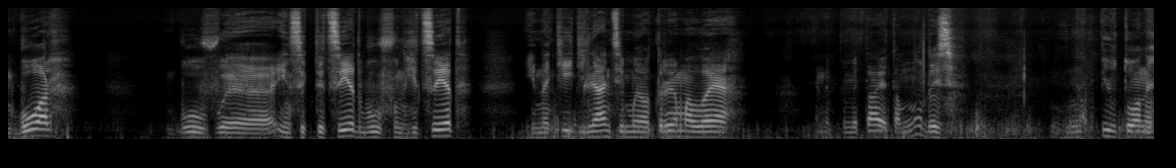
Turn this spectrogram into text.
бор, був інсектицид, був фунгіцид. І на тій ділянці ми отримали, я пам'ятаю, там ну, десь на півтони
